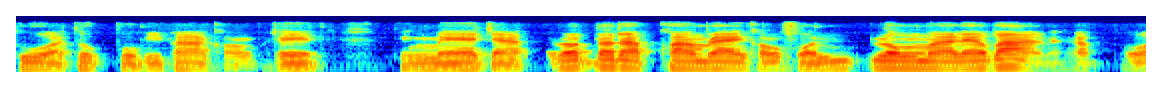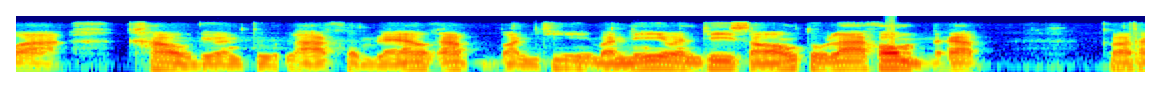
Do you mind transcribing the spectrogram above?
ทั่วทุกภูมิภาคของประเทศ ถึงแม้จะลดระดับความแรงของฝนลงมาแล้วบ้างนะครับ เพราะว่าเข้าเดือนตุลาคมแล้วครับ วันที่วันนี้วันที่ 2 ตุลาคมนะครับ ก็ท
